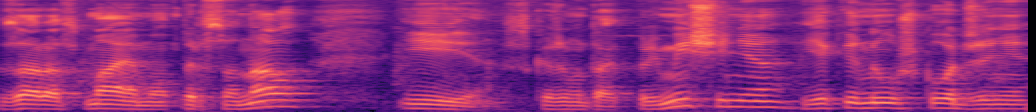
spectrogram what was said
зараз маємо персонал і, скажімо так, приміщення, які не ушкоджені.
